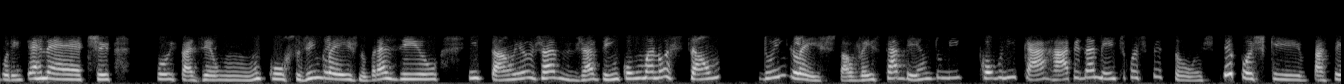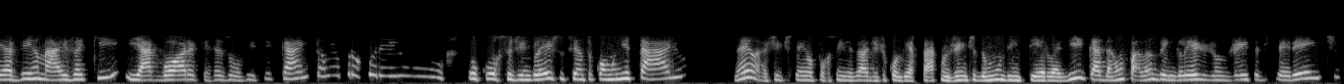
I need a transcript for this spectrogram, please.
por internet, fui fazer um, um, curso de inglês no Brasil, então eu já, já vim com uma noção do inglês, talvez sabendo me comunicar rapidamente com as pessoas. Depois que passei a vir mais aqui e agora que resolvi ficar, então eu procurei o, o curso de inglês do centro comunitário. Né? A gente tem a oportunidade de conversar com gente do mundo inteiro ali, cada um falando inglês de um jeito diferente.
